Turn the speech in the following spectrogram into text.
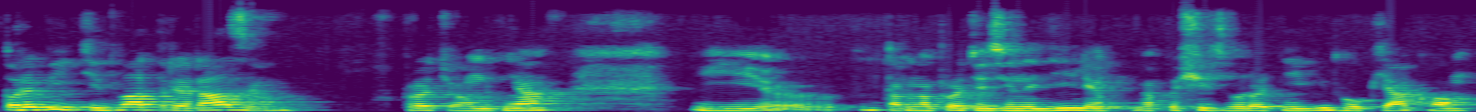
Поробіть її 2-3 рази протягом дня і е, там на протязі неділі напишіть зворотній відгук, як вам.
